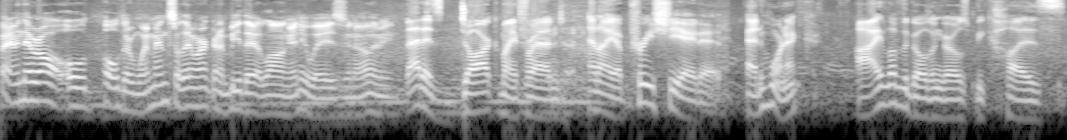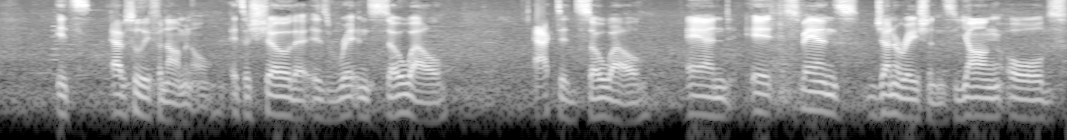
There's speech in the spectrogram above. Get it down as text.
But I mean, they were all old, older women, so they weren't going to be there long, anyways. You know, I mean, That is dark, my friend, and I appreciate it. Ed Hornick. I love the Golden Girls because it's absolutely phenomenal. It's a show that is written so well, acted so well, and it spans generations, young, olds.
